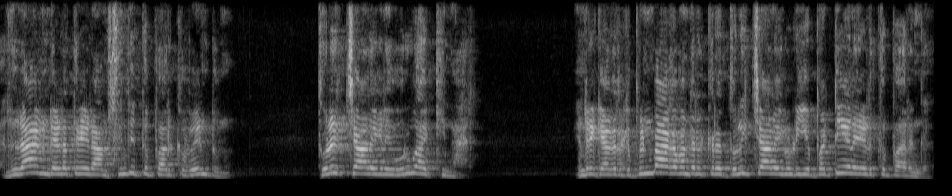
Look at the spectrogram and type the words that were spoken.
அதுதான் இந்த இடத்திலே நாம் சிந்தித்து பார்க்க வேண்டும். தொழிற்சாலைகளை உருவாக்கினார். இன்றைக்கு அதற்கு பின்பாக வந்திருக்கிற தொழிற்சாலைகளுடைய பட்டியலை எடுத்து பாருங்கள்.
